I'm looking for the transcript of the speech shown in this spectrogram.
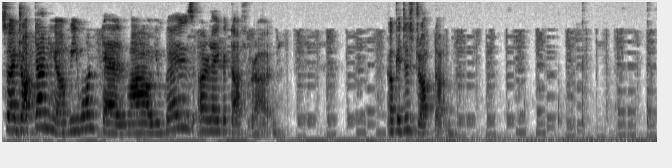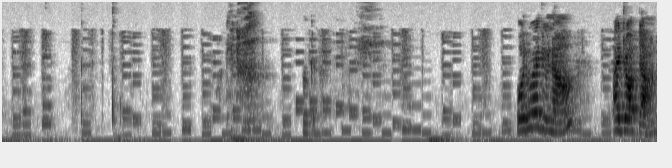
So I drop down here. We won't tell. Wow, you guys are like a tough crowd. Okay, just drop down. Okay. What do I do now? I drop down.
